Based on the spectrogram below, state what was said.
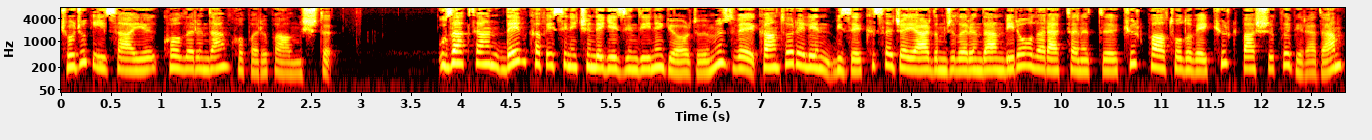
çocuk İsa'yı kollarında kollarından koparıp almıştı. Uzaktan dev kafesin içinde gezindiğini gördüğümüz ve Kantorel'in bize kısaca yardımcılarından biri olarak tanıttığı kürk paltolu ve kürk başlıklı bir adam,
